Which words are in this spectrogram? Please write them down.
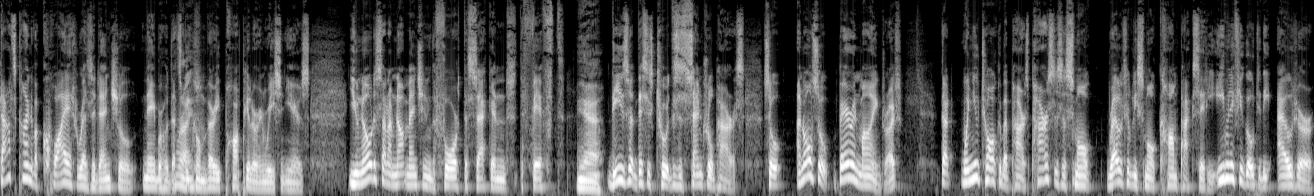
that's kind of a quiet residential neighbourhood that's Right. become very popular in recent years. You notice that I'm not mentioning the fourth, the second, the fifth. Yeah. These are this is tour this is central Paris. So and also bear in mind, right, that when you talk about Paris, Paris is a small, relatively small, compact city. Even if you go to the outer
